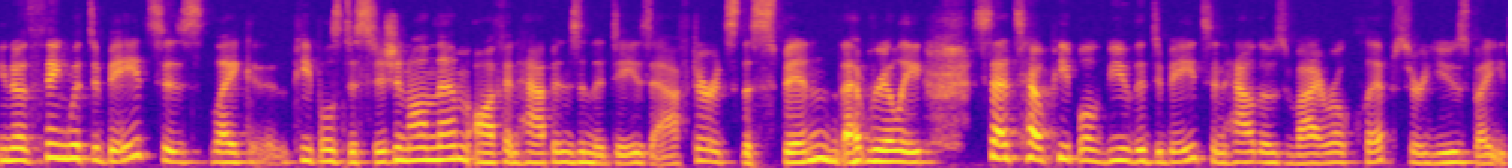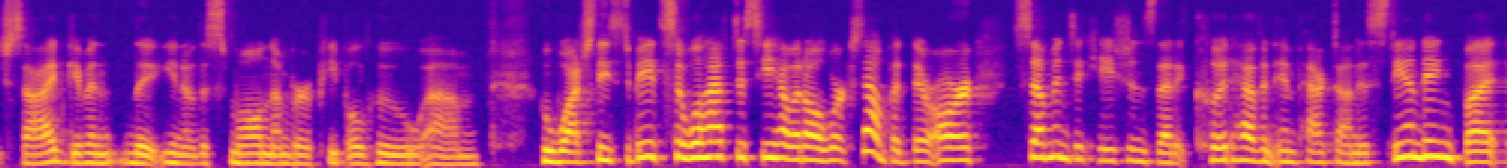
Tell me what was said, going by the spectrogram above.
you know the thing with debates is like people's decision on them often happens in the days after. It's the spin that really sets how people view the debates and how those viral clips are used by each side given the you know the small number of people who um, who watch these debates. So we'll have to see how it all works out but there are some indications that it could have an impact on his standing but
